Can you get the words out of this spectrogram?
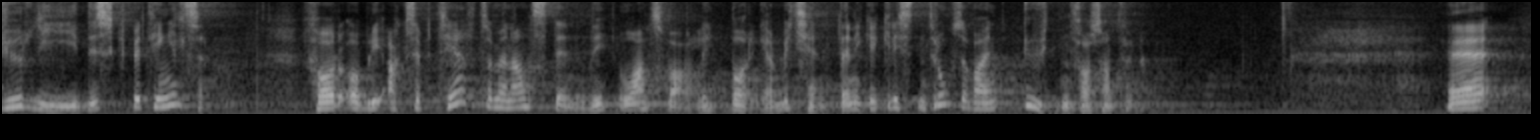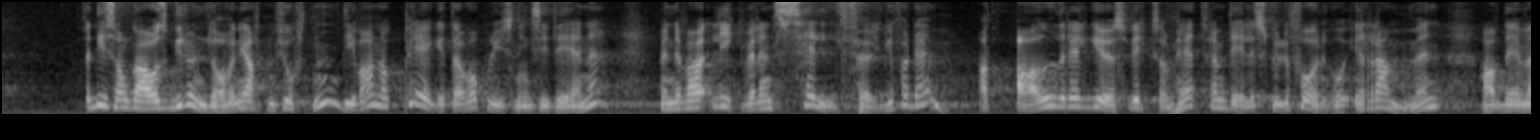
juridisk betingelse for å bli akseptert som en anstendig og ansvarlig borger. Bekjente en ikke kristen tro, så var en utenfor samfunnet. Eh, de som ga oss Grunnloven i 1814, de var nok preget av opplysningsideene, men det var likevel en selvfølge for dem at all religiøs virksomhet fremdeles skulle foregå i rammen av den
